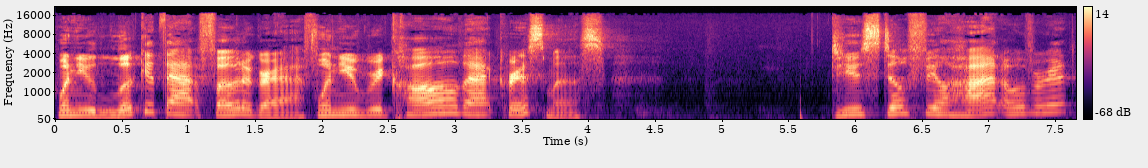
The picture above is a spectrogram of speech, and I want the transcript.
when you look at that photograph, when you recall that Christmas, do you still feel hot over it?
